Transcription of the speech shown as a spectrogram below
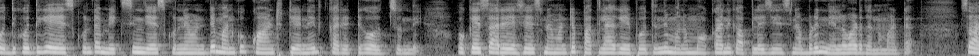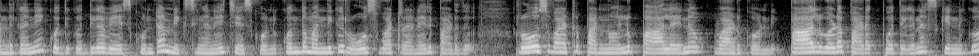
కొద్ది కొద్దిగా వేసుకుంటా మిక్సింగ్ చేసుకున్నామంటే మనకు క్వాంటిటీ అనేది కరెక్ట్గా వస్తుంది. ఒకేసారి వేసేసినామంటే పతలాగా అయిపోతుంది. మనం ముఖానికి అప్లై చేసినప్పుడు నిలబడదనమాట సో అందుకని కొద్ది కొద్దిగా వేసుకుంటా మిక్సింగ్ అనేది చేసుకోండి. కొంతమందికి రోజ్ వాటర్ అనేది పడదు. రోజ్ వాటర్ పడినోళ్ళు పాలైనా వాడుకోండి. పాలు కూడా పడకపోతే కనుక స్కిన్కు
